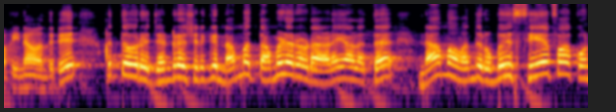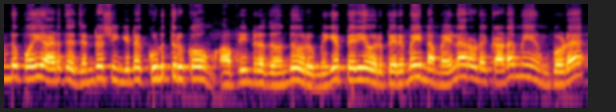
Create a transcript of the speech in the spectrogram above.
அப்படின்னா வந்துட்டு அடுத்த ஒரு ஜென்ரேஷனுக்கு நம்ம தமிழரோட அடையாளத்தை நாம் வந்து ரொம்பவே சேஃபாக கொண்டு போய் அடுத்த ஜென்ரேஷன் கிட்ட கொடுத்துருக்கோம் அப்படின்றது வந்து ஒரு மிகப்பெரிய ஒரு பெருமை. நம்ம எல்லாரோட கடமையும் கூட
